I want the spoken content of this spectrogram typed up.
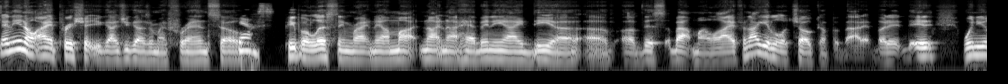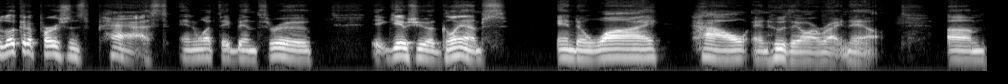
and you know, I appreciate you guys. You guys are my friends. So Yes. people are listening right now might not not have any idea of, of this about my life. And I get a little choked up about it. But it, it when you look at a person's past and what they've been through, it gives you a glimpse into why, how, and who they are right now. Um,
